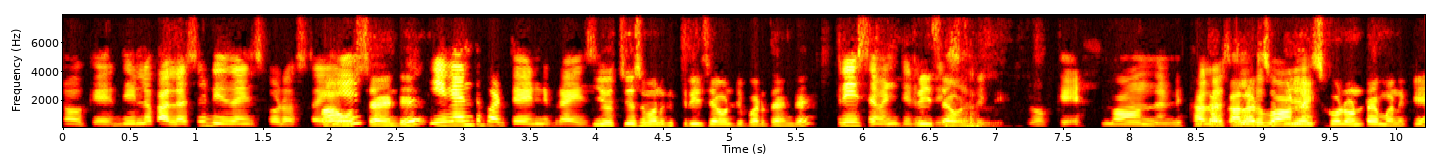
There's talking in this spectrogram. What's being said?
ఓకే. దీనిలో కలర్స్ డిజైన్స్ కూడా వస్తాయి. వస్తాయండి. ఇవి ఎంత పడతాయండి ప్రైస్? ఇవి వచ్చేసి మనకి త్రీ సెవెంటీ పడతాయండి. Three seventy three seventy okay. బాగుందండి. కలర్స్ డిజైన్స్ కూడా ఉంటాయి మనకి.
